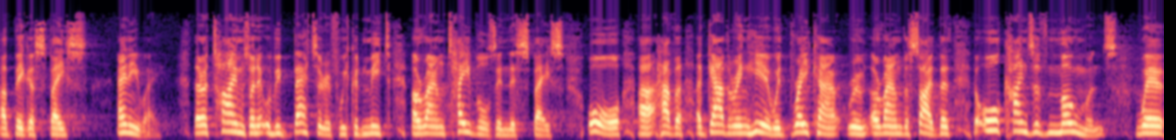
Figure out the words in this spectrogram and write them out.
a bigger space anyway. There are times when it would be better if we could meet around tables in this space or uh, have a, a, gathering here with breakout room around the side. There's all kinds of moments where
